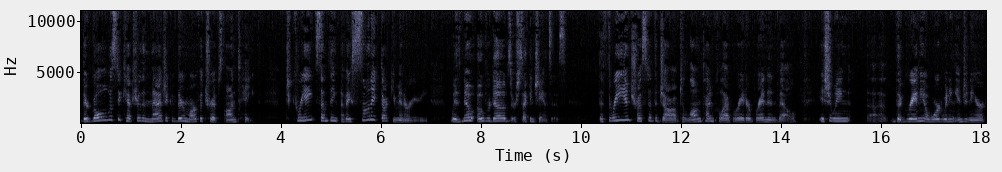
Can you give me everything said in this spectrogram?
Their goal was to capture the magic of their Marfa trips on tape, to create something of a sonic documentary with no overdubs or second chances. The three entrusted the job to longtime collaborator Brandon Bell, issuing the Grammy award winning engineer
